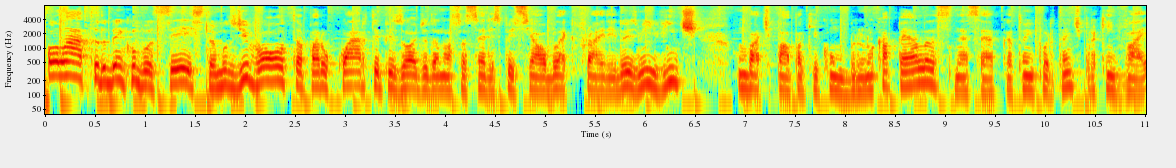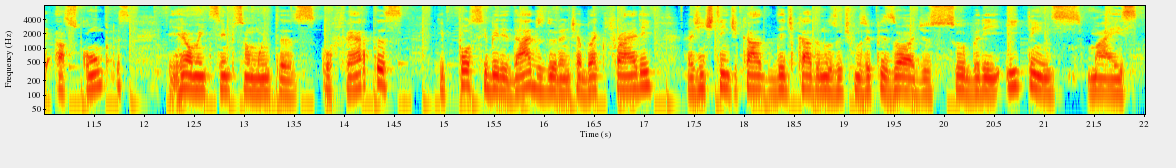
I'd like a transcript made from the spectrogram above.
Olá, tudo bem com você? Estamos de volta para o quarto episódio da nossa série especial Black Friday 2020. Um bate-papo aqui com Bruno Capelas, nessa época tão importante para quem vai às compras, e realmente sempre são muitas ofertas e possibilidades durante a Black Friday. A gente tem dedicado, nos últimos episódios sobre itens mais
